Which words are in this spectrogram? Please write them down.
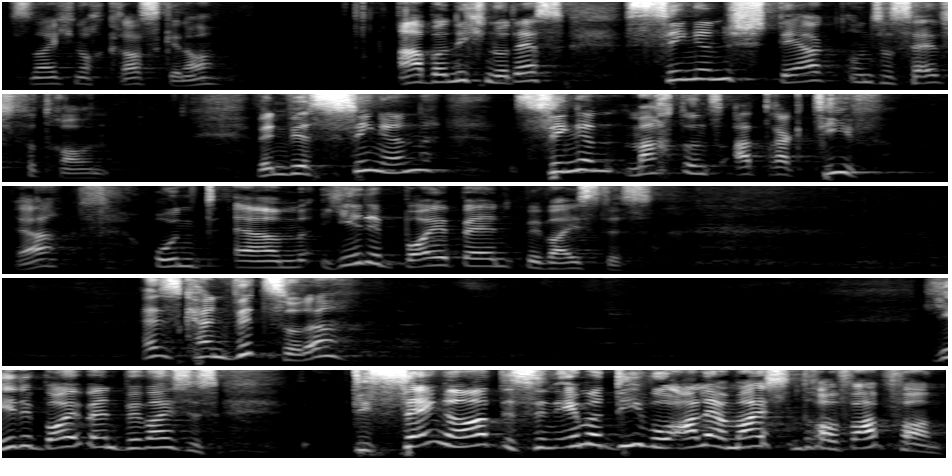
Das ist eigentlich noch krass, genau. Aber nicht nur das, Singen stärkt unser Selbstvertrauen. Wenn wir singen, singen macht uns attraktiv. Ja? Und ähm, jede Boyband beweist es. Das ist kein Witz, oder? Jede Boyband beweist es. Die Sänger, das sind immer die, wo alle am meisten drauf abfahren.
